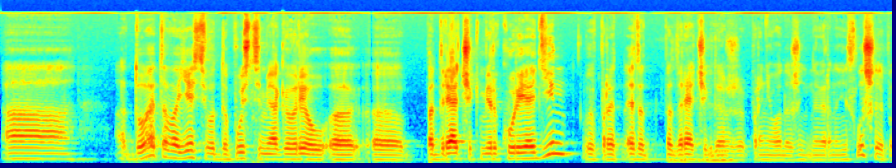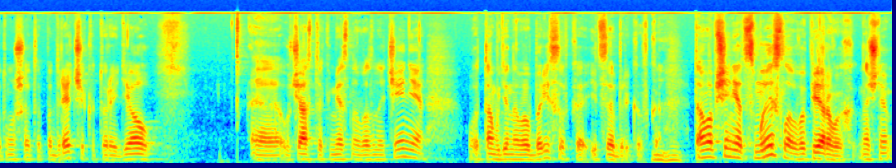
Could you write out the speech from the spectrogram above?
А, а до этого есть, вот, допустим, я говорил, подрядчик Меркурий-1, вы про этот подрядчик даже, про него даже, наверное, не слышали, потому что это подрядчик, который делал участок местного значения вот там, где Новоборисовка и Цебриковка. Угу. Там вообще нет смысла, во-первых, начнем,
